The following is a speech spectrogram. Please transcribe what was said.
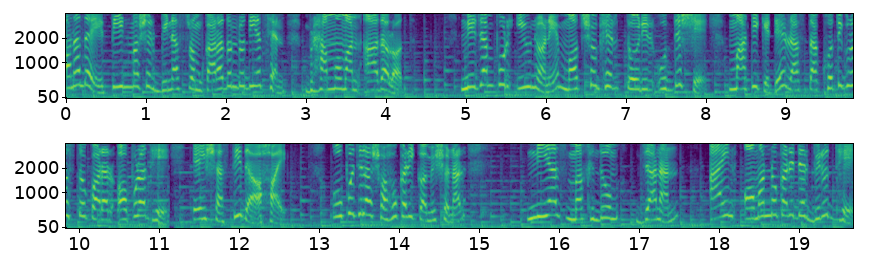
অনাদায়ে তিন মাসের বিনাশ্রম কারাদণ্ড দিয়েছেন ভ্রাম্যমাণ আদালত। নিজামপুর ইউনিয়নে মৎস্যঘের তৈরির উদ্দেশ্যে মাটি কেটে রাস্তা ক্ষতিগ্রস্ত করার অপরাধে এই শাস্তি দেওয়া হয়। উপজেলা সহকারী কমিশনার নিয়াজ মখদুম জানান, আইন অমান্যকারীদের বিরুদ্ধে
